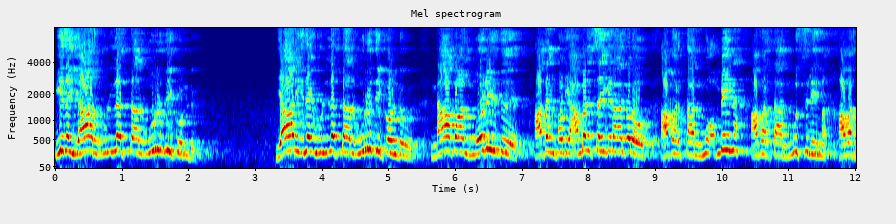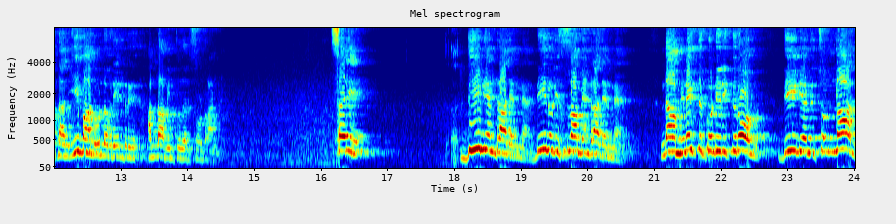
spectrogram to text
இதை யார் உள்ளத்தால் உறுதி கொண்டு யார் இதை உள்ளத்தால் உறுதி கொண்டு நாவால் மொழிந்து அதன்படி அமல் செய்கிறார்களோ அவர் தான் முஃமின் அவர் தான் முஸ்லிம் அவர் தான் ஈமான் உள்ளவர் என்று அல்லாவின் தூதர் சொல்றாங்க. சரி தீன் என்றால் என்ன? தீனுல் இஸ்லாம் என்றால் என்ன? நாம் நினைத்துக் கொண்டிருக்கிறோம் தீன் என்று சொன்னால்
